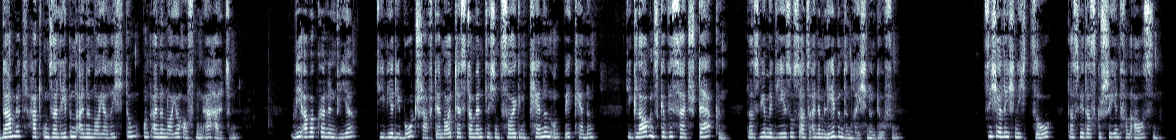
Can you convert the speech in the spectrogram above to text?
Damit hat unser Leben eine neue Richtung und eine neue Hoffnung erhalten. Wie aber können wir, die wir die Botschaft der neutestamentlichen Zeugen kennen und bekennen, die Glaubensgewissheit stärken, dass wir mit Jesus als einem Lebenden rechnen dürfen. Sicherlich nicht so, dass wir das Geschehen von außen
